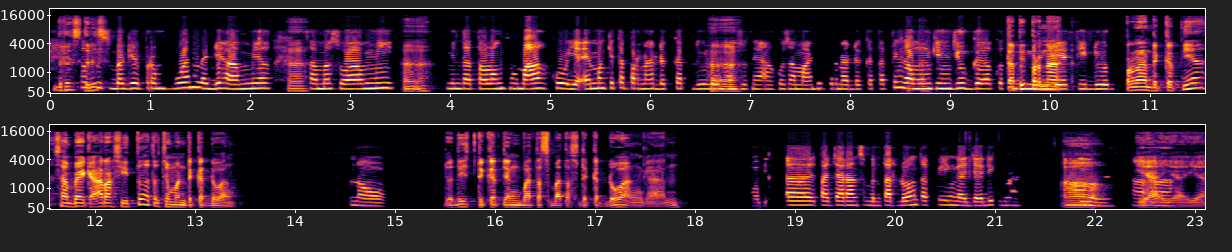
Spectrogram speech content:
Terus Aku terus? sebagai perempuan lagi hamil Hah? sama suami Heeh. minta tolong sama aku. Ya emang kita pernah dekat dulu Heeh. maksudnya aku sama Adi pernah dekat tapi nggak mungkin juga aku Tapi pernah- dia tidur. Pernah deketnya sampai ke arah situ atau cuman deket doang? No. Jadi deket yang batas-batas deket doang kan? Eh, pacaran sebentar doang tapi nggak jadi karena Ah, Iya, iya ah, ah. iya iya.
